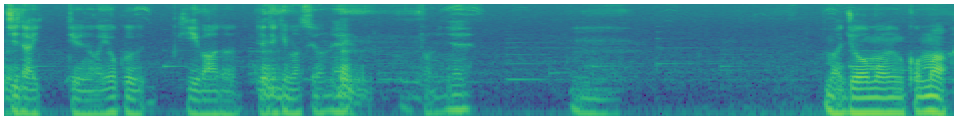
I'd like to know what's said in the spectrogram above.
時代っていうのがよくキーワード出てきますよね。うん、本当にね。うん、まあ縄文こうまあ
